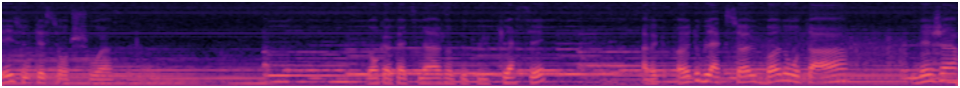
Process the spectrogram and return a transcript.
Et c'est une question de choix. Donc un patinage un peu plus classique, avec un double axel, bonne hauteur, légère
